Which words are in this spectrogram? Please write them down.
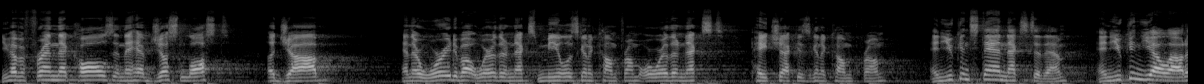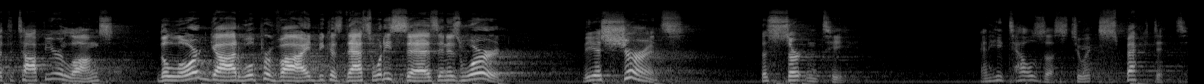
You have a friend that calls and they have just lost a job and they're worried about where their next meal is going to come from or where their next paycheck is going to come from. And you can stand next to them and you can yell out at the top of your lungs, The Lord God will provide because that's what He says in His Word. The assurance, the certainty. And He tells us to expect it.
